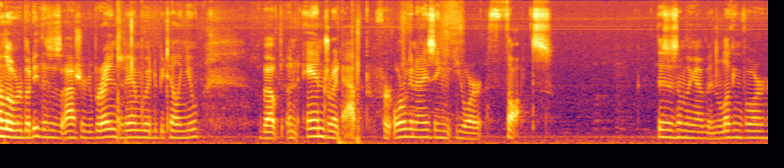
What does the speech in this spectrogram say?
Hello everybody, this is Asher Dupre, and today I'm going to be telling you about an Android app for organizing your thoughts. This is something I've been looking for,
